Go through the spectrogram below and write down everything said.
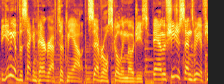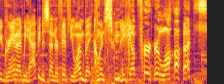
Beginning of the second paragraph took me out. Several skull emojis. Damn, if she just sends me a few grand, I'd be happy to send her 51 bitcoins to make up for her loss.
